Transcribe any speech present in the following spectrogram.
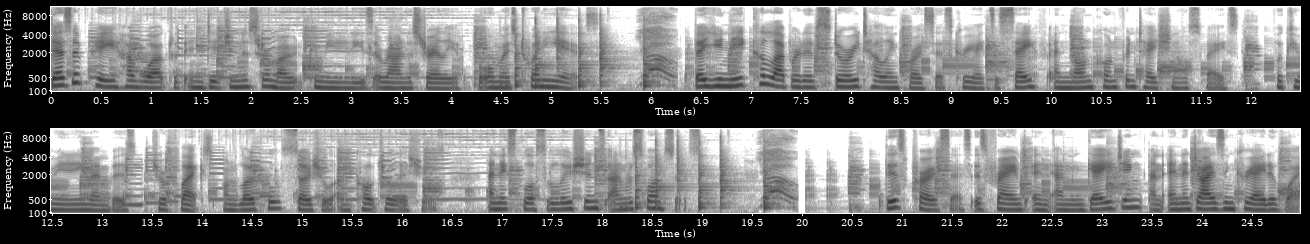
Desert Pea have worked with Indigenous remote communities around Australia for almost 20 years. Their unique collaborative storytelling process creates a safe and non confrontational space for community members to reflect on local, social, and cultural issues and explore solutions and responses. This process is framed in an engaging and energizing creative way,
